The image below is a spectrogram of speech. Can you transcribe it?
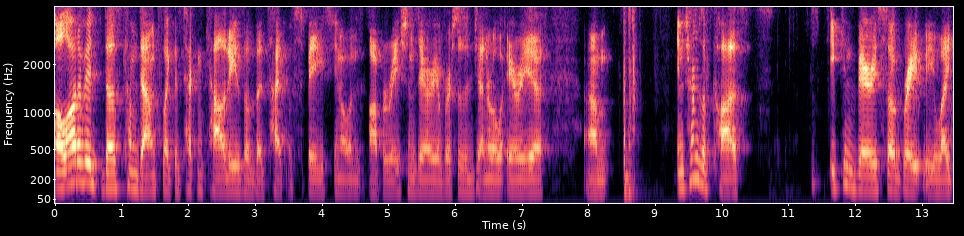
a lot of it does come down to like the technicalities of the type of space, you know, an operations area versus a general area. Um, in terms of costs, it can vary so greatly. Like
